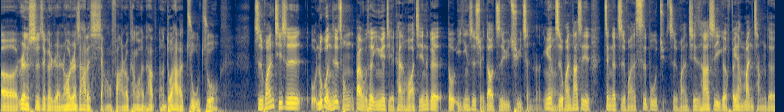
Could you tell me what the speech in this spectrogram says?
呃认识这个人，然后认识他的想法，然后看过很他很多他的著作。指环其实，我如果你是从拜福特音乐节看的话，其实那个都已经是水到之于渠成了。因为指环它是整个指环四部曲指环，其实它是一个非常漫长的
